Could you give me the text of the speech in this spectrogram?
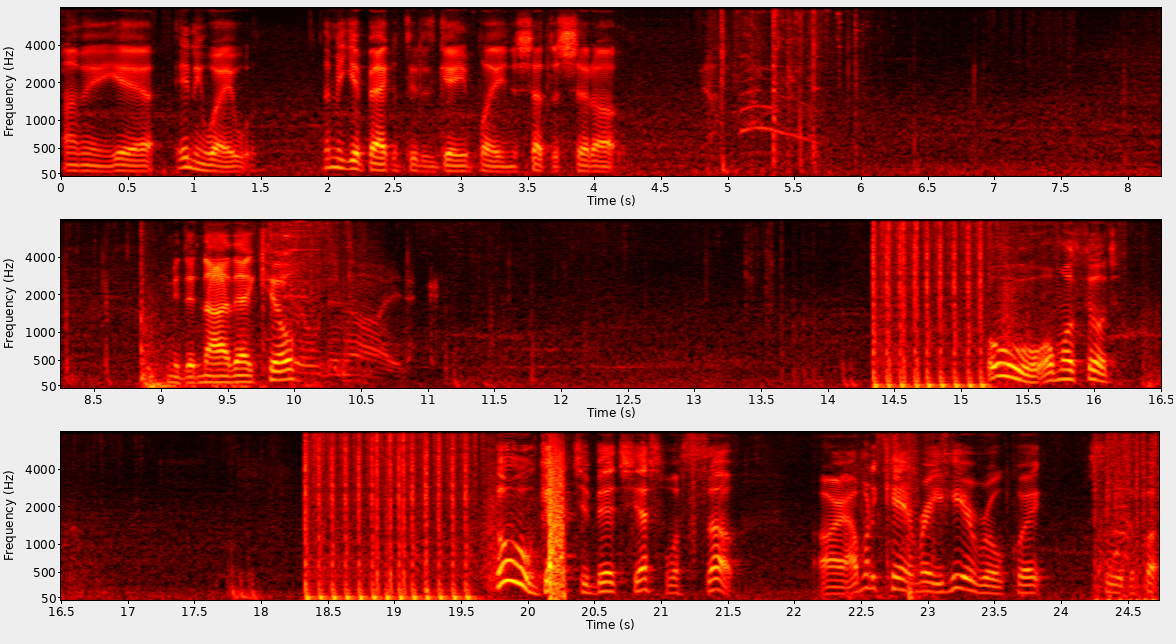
I mean, yeah. Anyway, let me get back into this gameplay and just shut the shit up. Let me deny that kill. Ooh, almost filled. Ooh, gotcha, bitch. Yes, what's up? Alright, I'm gonna camp right here real quick. See what the fuck.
